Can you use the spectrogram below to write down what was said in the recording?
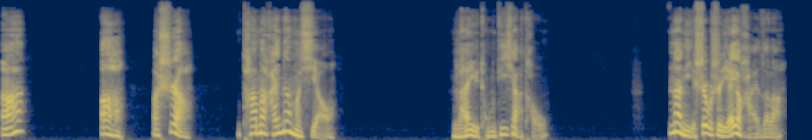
啊，啊啊！是啊，他们还那么小。蓝雨桐低下头。那你是不是也有孩子了？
